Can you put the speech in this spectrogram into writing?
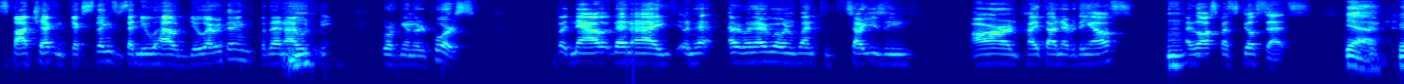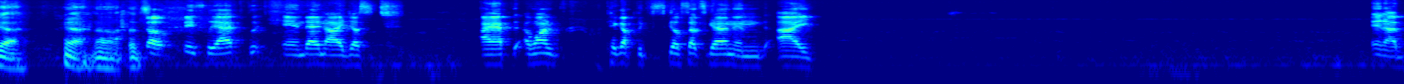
spot check and fix things because i knew how to do everything but then i Mhm. would be working on the reports but now then I when, everyone went to start using R and Python and everything else, Mhm. I lost my skill sets. yeah, yeah, yeah, no, that's, So basically, I have to, and then I just I have to, I want to pick up the skill sets again, and I and I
